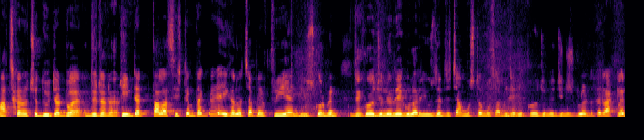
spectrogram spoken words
মাঝখানে হচ্ছে দুইটা ডয়ার দুইটা। তিনটা তালা সিস্টেম থাকবে এখানে হচ্ছে আপনি ফ্রি হ্যান্ড ইউজ করবেন। প্রয়োজনীয় রেগুলার ইউজের যে চামচ টামচ আবি যাবি প্রয়োজনীয় জিনিসগুলো এটাতে রাখলেন।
